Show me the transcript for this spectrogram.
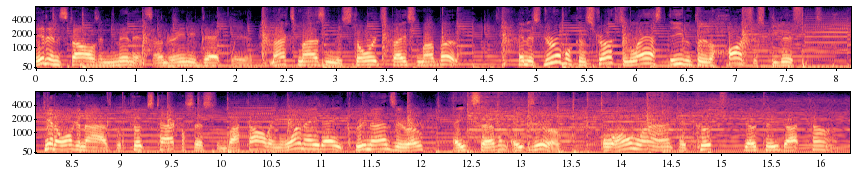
It installs in minutes under any deck lid, maximizing the storage space in my boat. And its durable construction lasts even through the harshest conditions. Get organized with Cook's tackle system by calling 188-390-8780 or online at cooksgoto.com.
